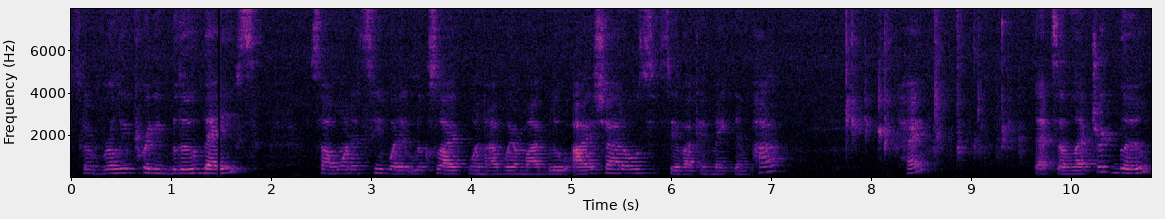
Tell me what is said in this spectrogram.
It's a really pretty blue base. So I want to see what it looks like when I wear my blue eyeshadows, see if I can make them pop. Okay, that's electric blue.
